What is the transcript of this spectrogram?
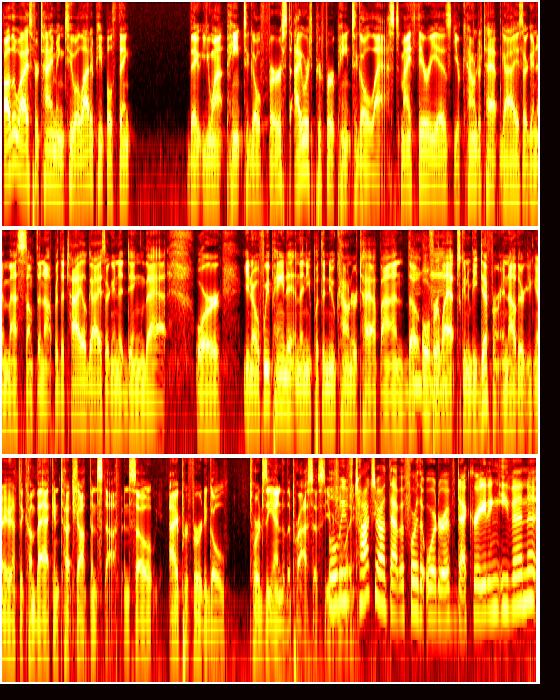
otherwise, for timing too, a lot of people think that you want paint to go first. I always prefer paint to go last. My theory is your countertop guys are going to mess something up, or the tile guys are going to ding that, or you know if we paint it and then you put the new countertop on, the mm-hmm. overlap's going to be different, and now they're going to have to come back and touch up and stuff. And so I prefer to go towards the end of the process usually. Well, we've talked about that before the order of decorating, even.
